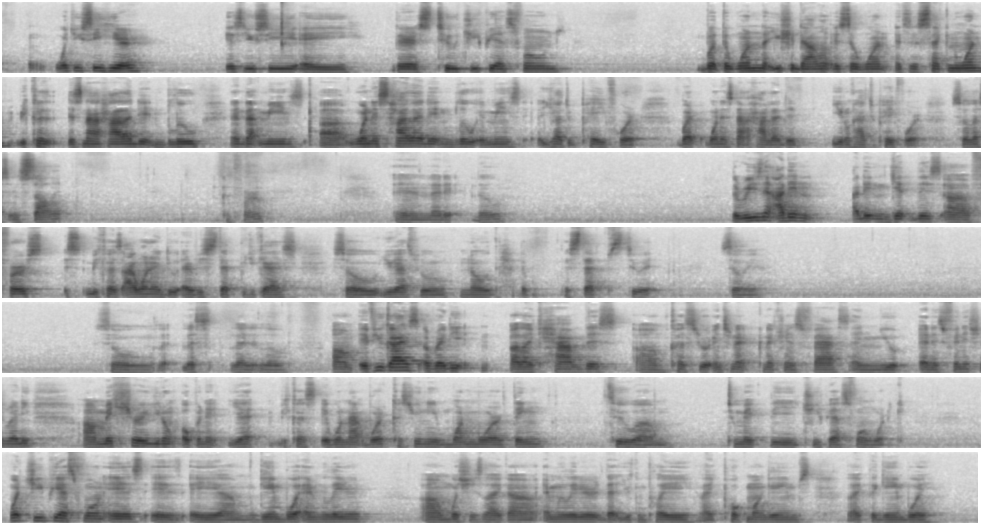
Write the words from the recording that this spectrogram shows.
what you see here is you see a there's two GPS phones but the one that you should download is the one is the second one because it's not highlighted in blue and that means uh, when it's highlighted in blue it means you have to pay for it. But when it's not highlighted you don't have to pay for it. So let's install it confirm and let it load. The reason I didn't I didn't get this uh, first is because I want to do every step with you guys so you guys will know the, the steps to it. So yeah. So let, us let it load. Um, if you guys already uh, like have this because um, your internet connection is fast and you and it's finished already um, make sure you don't open it yet because it will not work because you need one more thing to um, to make the gpSPhone work. What gpSPhone is is a um, Game Boy emulator um, which is like a emulator that you can play like Pokemon games, like the Game Boy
